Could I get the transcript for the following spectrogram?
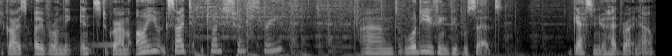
You guys over on the Instagram, are you excited for 2023? And what do you think people said? Guess in your head right now.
